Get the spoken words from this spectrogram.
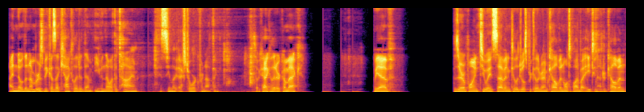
I know the numbers because I calculated them, even though at the time it seemed like extra work for nothing. So calculator, come back. We have 0.287 kilojoules per kilogram Kelvin multiplied by 1800 Kelvin.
